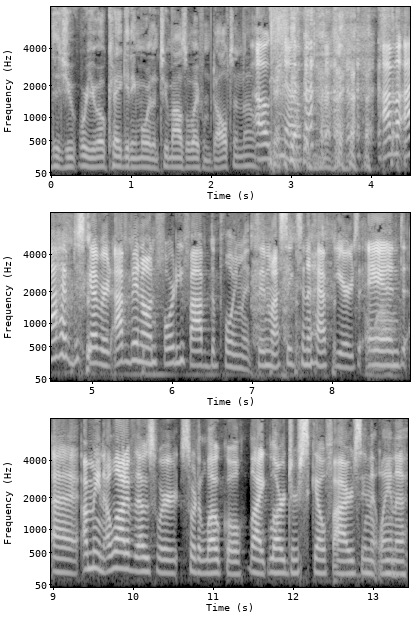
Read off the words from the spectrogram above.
did you were you okay getting more than two miles away from Dalton though? Oh, you know, I've, I have discovered I've been on 45 deployments in my six and a half years. And uh, I mean, a lot of those were sort of local, like larger scale fires in Atlanta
